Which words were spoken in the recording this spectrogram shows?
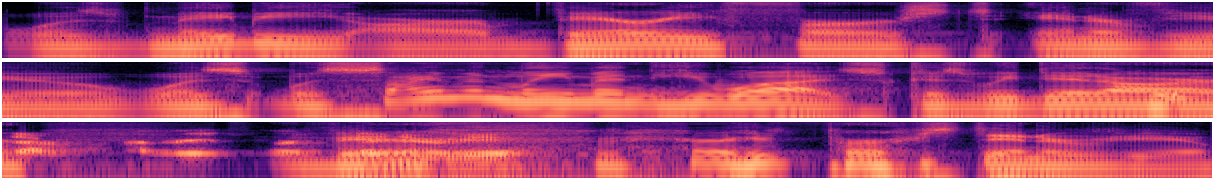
was maybe our very first interview was was Simon Lehmann. He was because we did our, our very, very, very first interview.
